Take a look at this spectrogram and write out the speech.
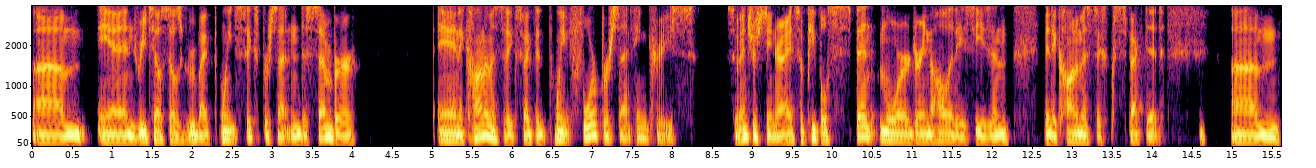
Um, and retail sales grew by 0.6% in December. And economists had expected 0.4% increase. So interesting, right? So people spent more during the holiday season than economists expected. Um,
